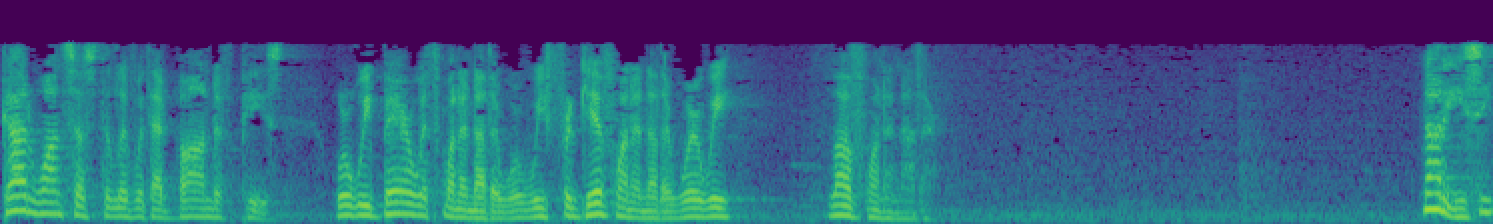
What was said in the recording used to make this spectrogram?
God wants us to live with that bond of peace, where we bear with one another, where we forgive one another, where we love one another. Not easy.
